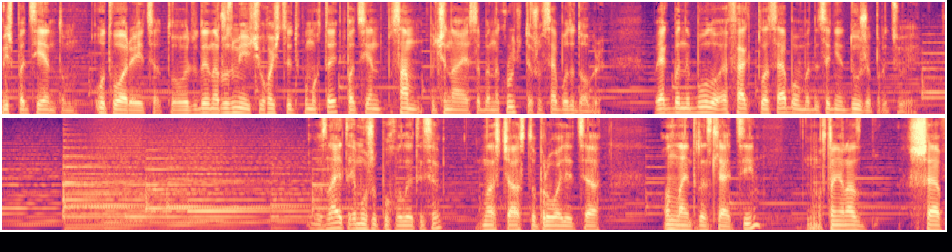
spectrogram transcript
між пацієнтом утворюється. То людина розуміє, що ви хочете допомогти, пацієнт сам починає себе накручувати, що все буде добре. Бо як би не було, ефект плацебо в медицині дуже працює. Ви знаєте, я можу похвалитися. У нас часто проводяться онлайн-трансляції. Останній раз шеф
